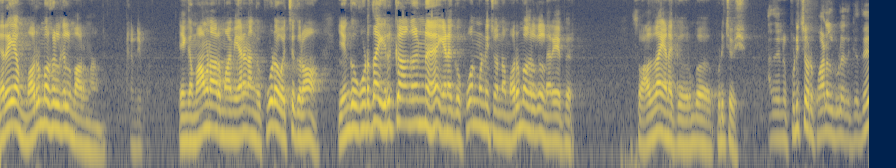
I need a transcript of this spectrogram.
நிறைய மருமகள்கள் மாறினாங்க. கண்டிப்பா. எங்கள் மாமனார் மாமியாரை நாங்கள் கூட வச்சுக்கிறோம். எங்கள் கூட தான் இருக்காங்கன்னு எனக்கு ஃபோன் பண்ணி சொன்ன மருமகள்கள் நிறைய பேர். ஸோ அதுதான் எனக்கு ரொம்ப பிடிச்ச விஷயம். அது எனக்கு பிடிச்ச ஒரு பாடல் கூட இருக்குது.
